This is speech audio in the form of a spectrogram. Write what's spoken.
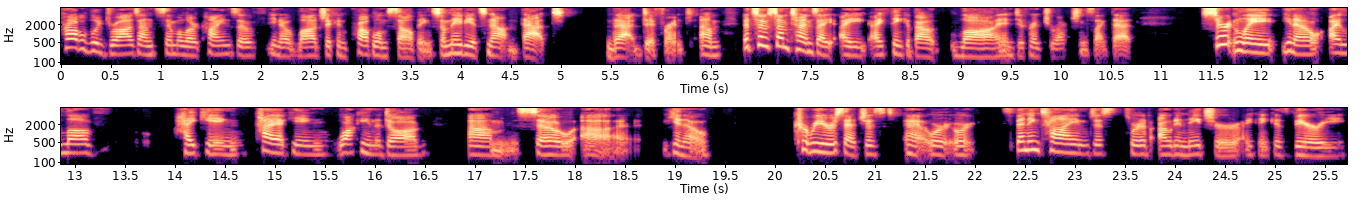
probably draws on similar kinds of, you know, logic and problem solving. So maybe it's not that that different. Um, but so sometimes I, I I think about law in different directions like that. Certainly, you know, I love hiking, kayaking, walking the dog. Um, so uh, you know, careers that just uh, or or spending time just sort of out in nature, I think is very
